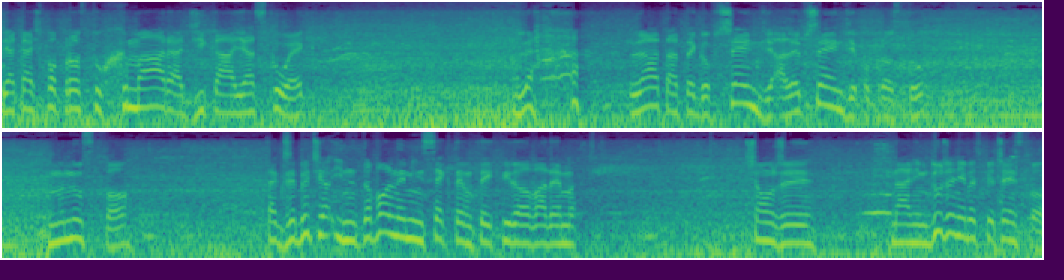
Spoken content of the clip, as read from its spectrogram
jakaś po prostu chmara dzika jaskółek. La, lata tego wszędzie, ale wszędzie po prostu. Mnóstwo. Także bycie in, dowolnym insektem w tej chwili owadem ciąży na nim duże niebezpieczeństwo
